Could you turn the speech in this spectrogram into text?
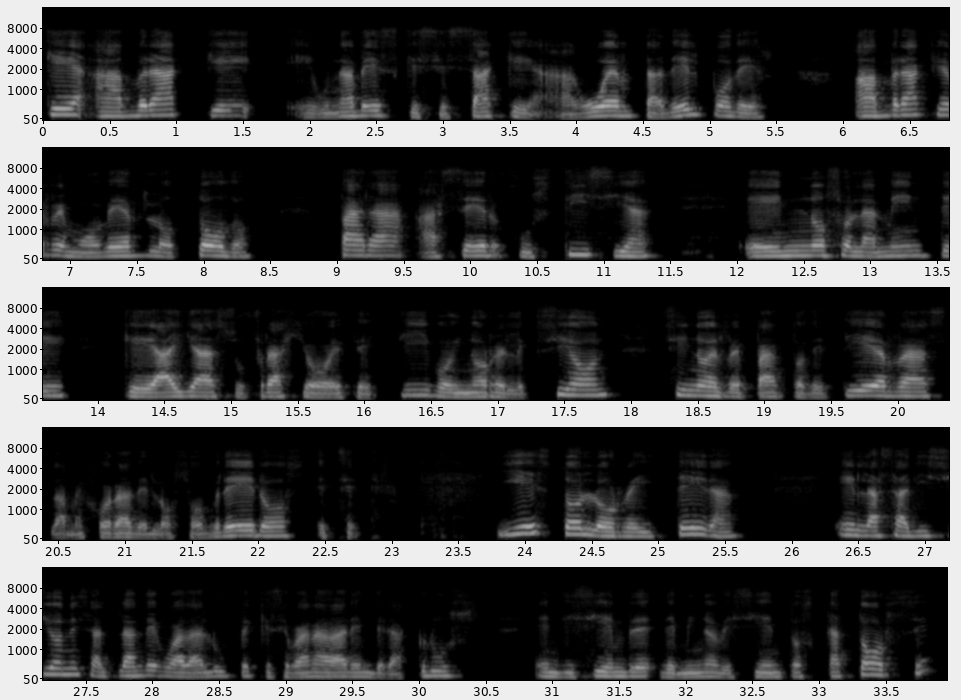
que habrá que, eh, una vez que se saque a Huerta del poder, habrá que removerlo todo para hacer justicia, eh, no solamente que haya sufragio efectivo y no reelección, sino el reparto de tierras, la mejora de los obreros, etc. Y esto lo reitera en las adiciones al plan de Guadalupe que se van a dar en Veracruz en diciembre de 1914.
